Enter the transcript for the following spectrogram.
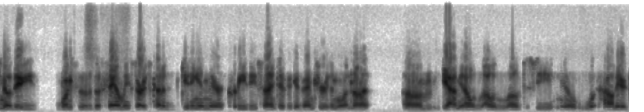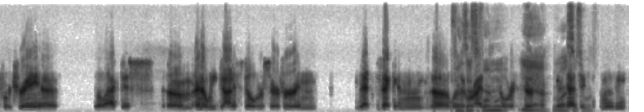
you know they once the the family starts kind of getting in their crazy scientific adventures and whatnot. Um, yeah, I mean, I would I would love to see you know what, how they would portray uh, Galactus. Um, I know we got a Silver Surfer in that second uh, was it Rise of. Silver Yeah, Surfer Rise of Fantastic Silver. Four movie,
